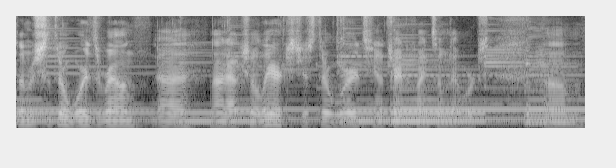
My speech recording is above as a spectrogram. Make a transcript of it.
So I'm just gonna throw words around, uh, not actual lyrics, just their words. You know, try to find something that works. Um,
